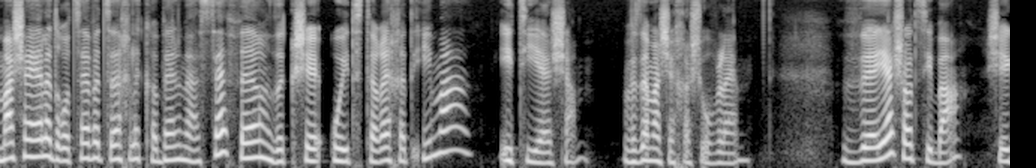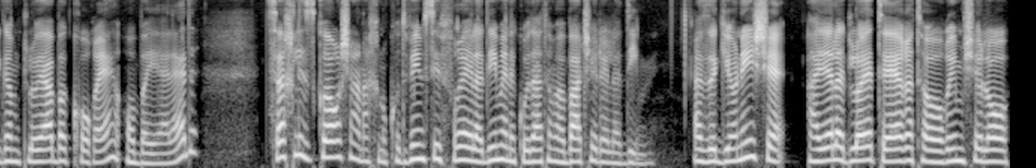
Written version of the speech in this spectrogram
מה שהילד רוצה וצריך לקבל מהספר, זה כשהוא יצטרך את אימא, היא תהיה שם. וזה מה שחשוב להם. ויש עוד סיבה, שהיא גם תלויה בקורא או בילד. צריך לזכור שאנחנו כותבים ספרי ילדים מנקודת המבט של ילדים. אז הגיוני שהילד לא יתאר את ההורים שלו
